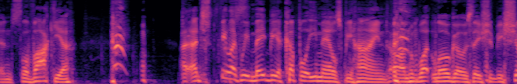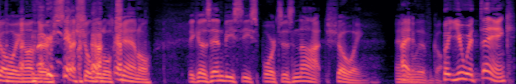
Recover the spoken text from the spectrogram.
and Slovakia, I, just feel like we may be a couple emails behind on what logos they should be showing on their special little channel, because NBC Sports is not showing any I- LIV golf. But you would think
